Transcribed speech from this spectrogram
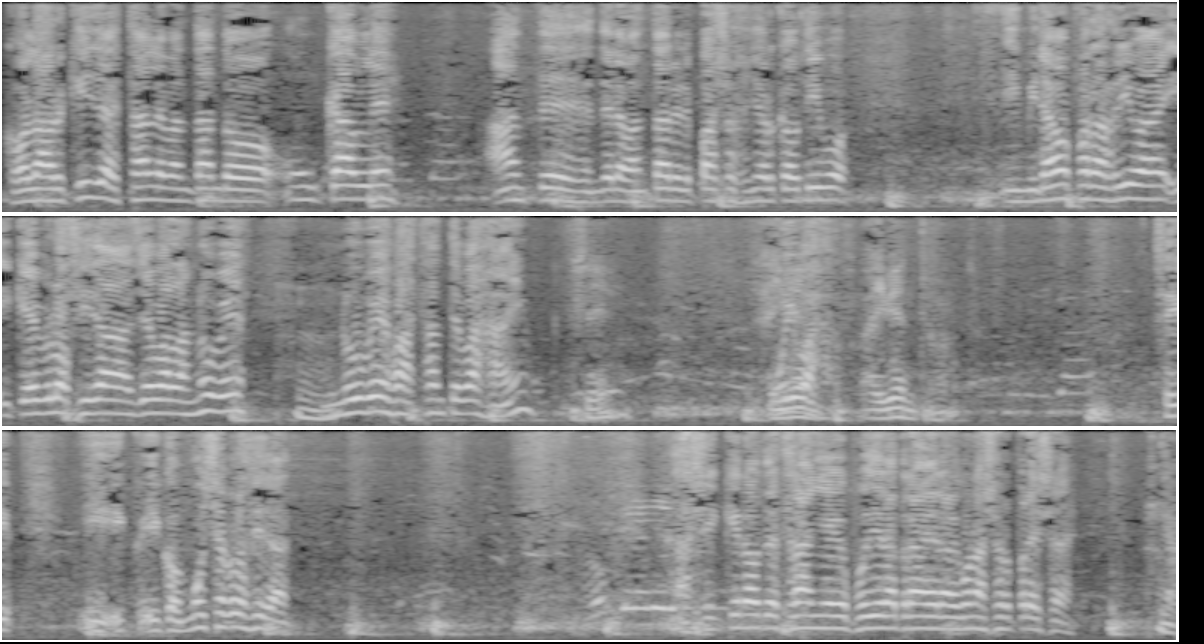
con la horquilla están levantando un cable antes de levantar el paso, señor cautivo. Y miramos para arriba y qué velocidad lleva las nubes. Nubes bastante bajas, ¿eh? Sí. Hay Muy viento, baja. Hay viento. Sí, y, y- y con mucha velocidad. Así que no te extrañe que pudiera traer alguna sorpresa. No,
